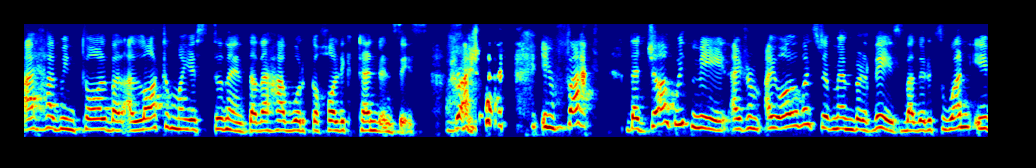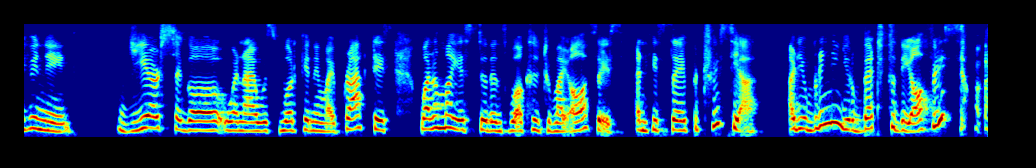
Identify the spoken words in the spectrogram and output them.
I have been told by a lot of my students that I have workaholic tendencies. Right? In fact, the joke with me, I rem- I always remember this, but there is one evening years ago when I was working in my practice, one of my students walks into my office and he said, Patricia, are you bringing your bed to the office?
